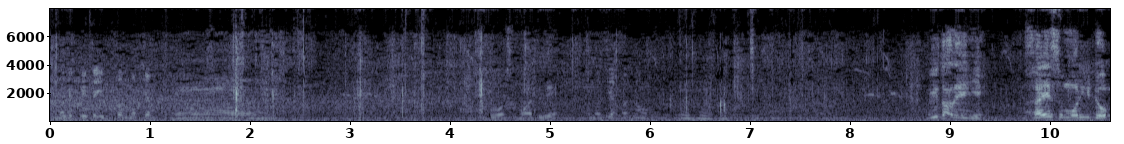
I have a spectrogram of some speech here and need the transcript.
Nama dia kereta import macam. Hmm. Bawa semua ada eh. Nama Jat Mano. Begitu tak je? Saya seumur hidup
